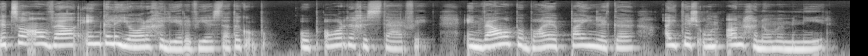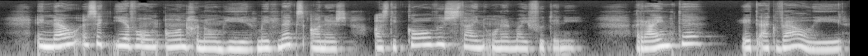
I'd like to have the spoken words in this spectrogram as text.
Dit sal al wel enkele jare gelede wees dat ek op, op aarde gesterf het, en wel op een baie pijnlijke, uiters onaangename manier. En nou is ek even onaangenaam hier, met niks anders as die kalwoestijn onder my voete nie. Ruimte het ek wel hier.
